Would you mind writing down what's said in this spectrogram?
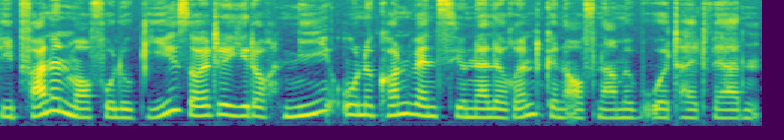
Die Pfannenmorphologie sollte jedoch nie ohne konventionelle Röntgenaufnahme beurteilt werden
